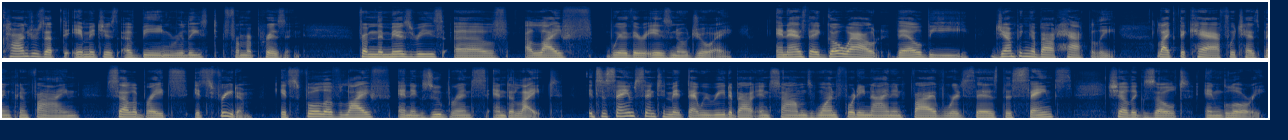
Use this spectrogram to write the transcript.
conjures up the images of being released from a prison, from the miseries of a life where there is no joy. And as they go out, they'll be jumping about happily, like the calf which has been confined celebrates its freedom. It's full of life and exuberance and delight. It's the same sentiment that we read about in Psalms 149 and 5, where it says, The saints shall exult in glory.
